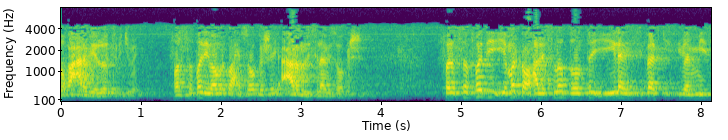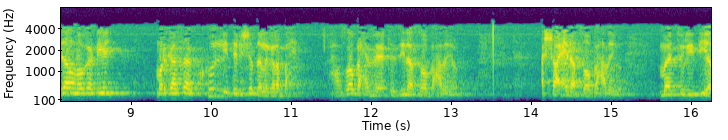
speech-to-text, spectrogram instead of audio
luqa carabiya loo turjumay falsafadii baa marka waxay soo gashay caalamulislaami soo gashay. Falsafadii iyo marka waxaa laisla doontay iyo ilahay sifaatkiisii baa miisaan looga dhigay markaasaa kulli darishada lagala baxay. Waxaa soo baxay muctazila soo baxday oo ashaacira soo baxday oo maturidiya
